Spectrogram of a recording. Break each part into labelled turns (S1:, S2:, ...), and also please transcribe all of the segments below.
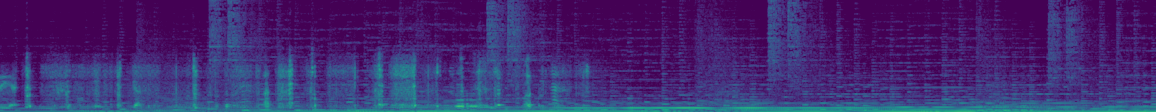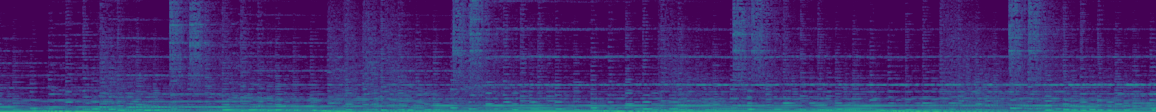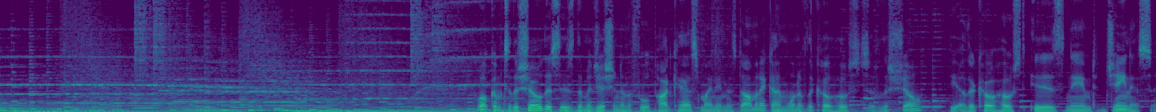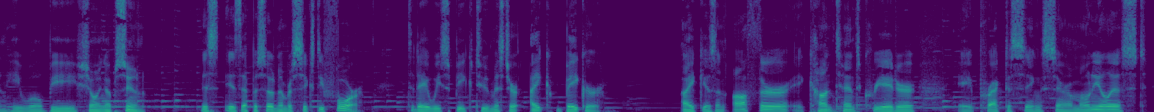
S1: see it.
S2: Welcome to the show. This is the Magician and the Fool podcast. My name is Dominic. I'm one of the co hosts of the show. The other co host is named Janus, and he will be showing up soon. This is episode number 64. Today we speak to Mr. Ike Baker. Ike is an author, a content creator, a practicing ceremonialist,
